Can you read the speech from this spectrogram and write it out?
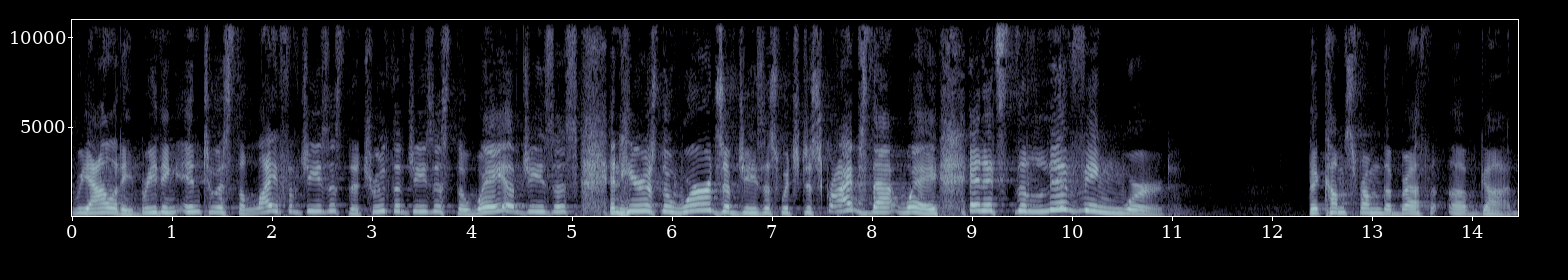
reality, breathing into us the life of Jesus, the truth of Jesus, the way of Jesus. And here's the words of Jesus, which describes that way. And it's the living word that comes from the breath of God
